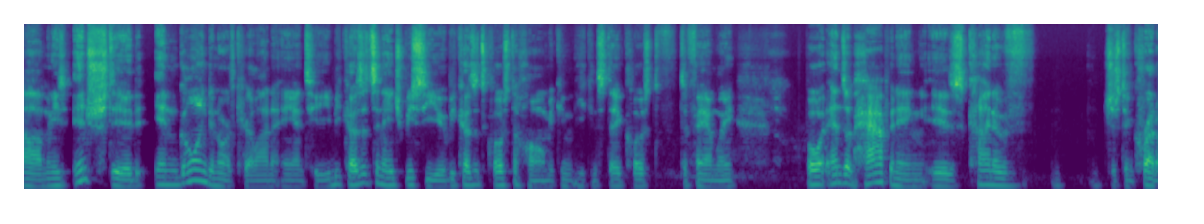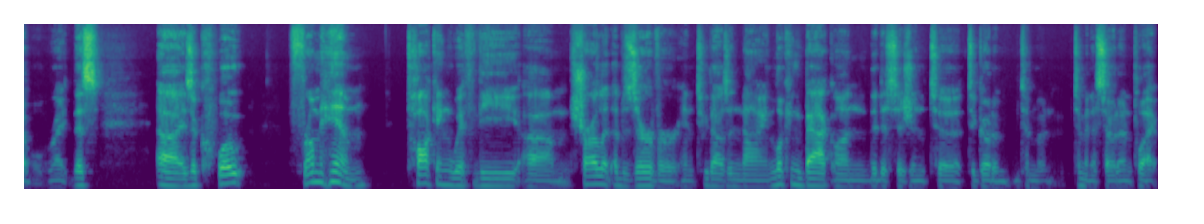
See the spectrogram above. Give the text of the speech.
Um, and he's interested in going to North Carolina A&T because it's an HBCU, because it's close to home. He can he can stay close to family. But what ends up happening is kind of just incredible, right? This uh, is a quote from him talking with the um, Charlotte Observer in 2009, looking back on the decision to to go to, to, to Minnesota and play.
